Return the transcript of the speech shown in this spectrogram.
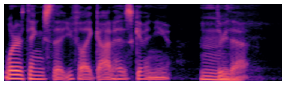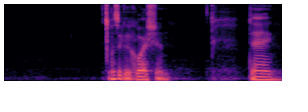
what are things that you feel like God has given you Hmm. through that? That's a good question. Dang.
